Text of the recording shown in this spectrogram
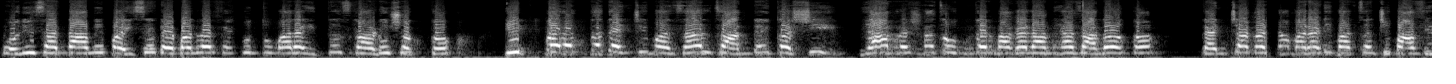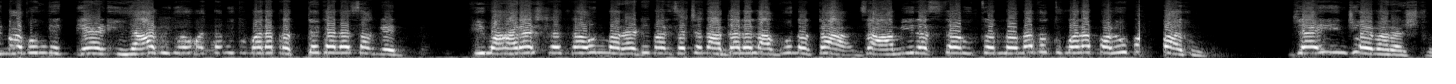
पोलिसांना आम्ही पैसे टेबलवर फेकून तुम्हाला इथंच काढू शकतो. इथपर्यंत त्यांची मजाल जाते कशी? या प्रश्नाचं उत्तर मागायला आम्ही आज आलो होतो. त्यांच्याकडनं मराठी माणसांची माफी मागून घेतली आणि या व्हिडिओमधनं मी तुम्हाला प्रत्येकाला सांगेन की महाराष्ट्रात राहून मराठी माणसाच्या नादाला लागू नका. जर आम्ही रस्त्यावर उतरलो ना तर तुम्हाला पळू पाडू जय हिंद जय महाराष्ट्र.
